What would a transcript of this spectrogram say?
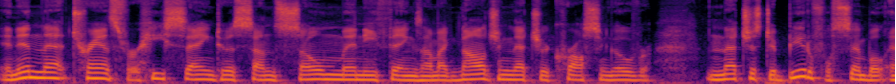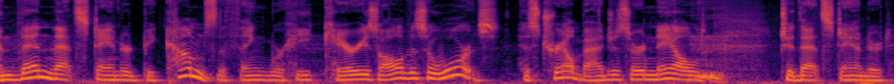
And in that transfer, he's saying to his son so many things. I'm acknowledging that you're crossing over. And that's just a beautiful symbol. And then that standard becomes the thing where he carries all of his awards. His trail badges are nailed to that standard.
